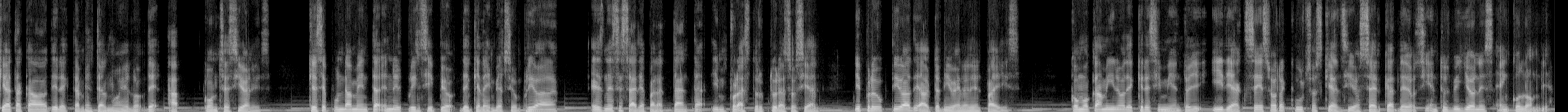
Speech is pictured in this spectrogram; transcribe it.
que atacaba directamente al modelo de concesiones, que se fundamenta en el principio de que la inversión privada es necesaria para tanta infraestructura social y productiva de alto nivel en el país, como camino de crecimiento y de acceso a recursos que han sido cerca de 200 billones en Colombia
